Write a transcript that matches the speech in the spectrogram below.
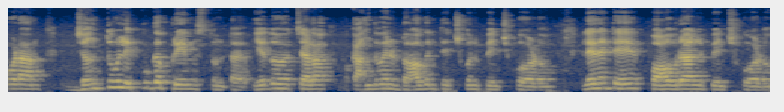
కూడా జంతువులు ఎక్కువగా ప్రేమిస్తుంటారు. ఏదో చాలా ఒక అందమైన డాగ్‌ని తెచ్చుకొని పెంచుకోవడం, లేదంటే పావురాలను పెంచుకోవడం,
